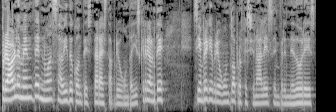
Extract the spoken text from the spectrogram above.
Probablemente no has sabido contestar a esta pregunta y es que realmente siempre que pregunto a profesionales, emprendedores,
